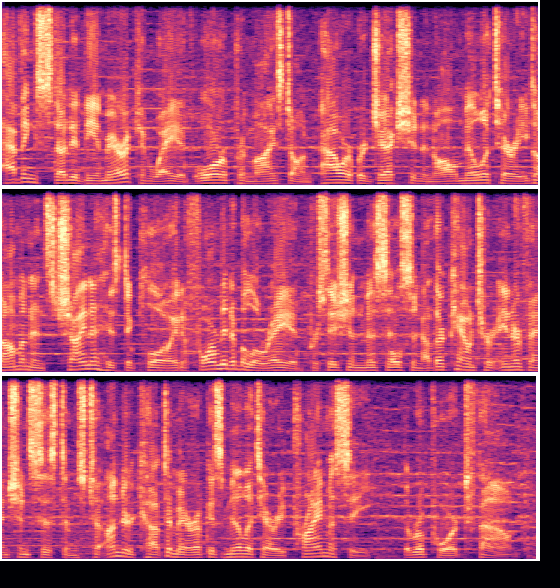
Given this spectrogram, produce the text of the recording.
Having studied the American way of war premised on power projection and all military dominance China has deployed a formidable array of precision missiles and other counter-intervention systems to undercut America's military primacy, the report found.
